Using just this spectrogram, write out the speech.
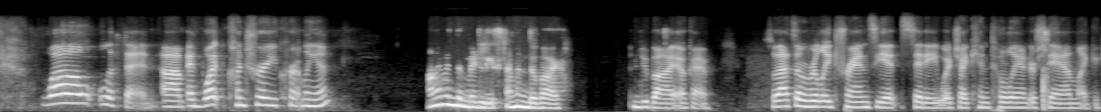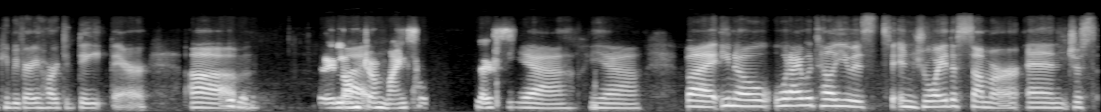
well, listen. Um, and what country are you currently in? I'm in the Middle East. I'm in Dubai. In Dubai. Okay. So that's a really transient city, which I can totally understand. Like it can be very hard to date there. Um, very long term mindset. Yeah. Yeah. But, you know, what I would tell you is to enjoy the summer and just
